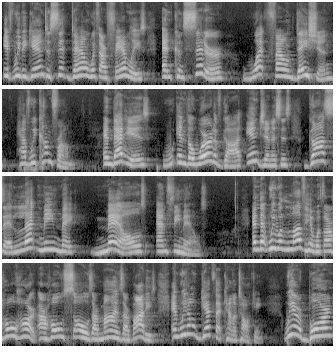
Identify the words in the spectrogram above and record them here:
if we begin to sit down with our families and consider what foundation have we come from. And that is in the Word of God in Genesis, God said, Let me make males and females. And that we would love Him with our whole heart, our whole souls, our minds, our bodies. And we don't get that kind of talking. We are born,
